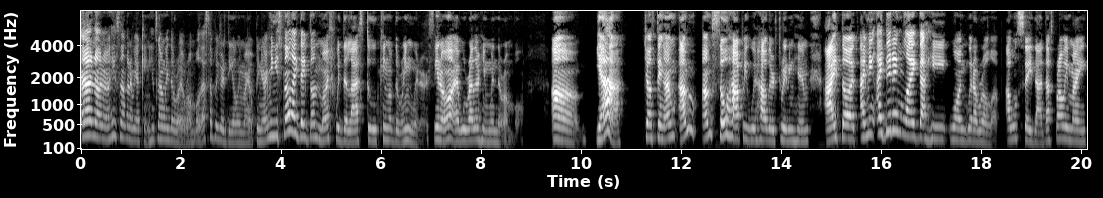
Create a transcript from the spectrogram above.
Uh, no, no, he's not gonna be a king. He's gonna win the Royal Rumble. That's a bigger deal, in my opinion. I mean, it's not like they've done much with the last two King of the Ring winners. You know, I would rather him win the Rumble. Um, yeah, Justin, I'm I'm I'm so happy with how they're treating him. I thought, I mean, I didn't like that he won with a roll up. I will say that. That's probably my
